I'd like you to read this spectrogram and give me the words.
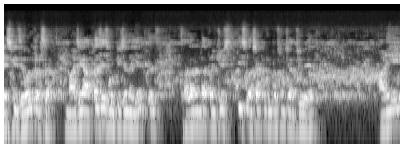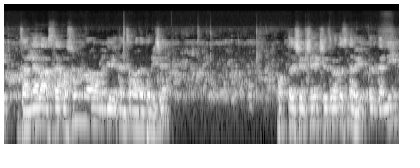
एस पी जवळकर सर माझे आत्ताचेच ओळखीचे नाही आहेत तर साधारणतः पंचवीस तीस वर्षापूर्वीपासूनचे आमची ओळख. आणि जालन्याला असल्यापासून म्हणजे त्यांचा माझा परिचय. फक्त शैक्षणिक क्षेत्रातच नव्हे तर त्यांनी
